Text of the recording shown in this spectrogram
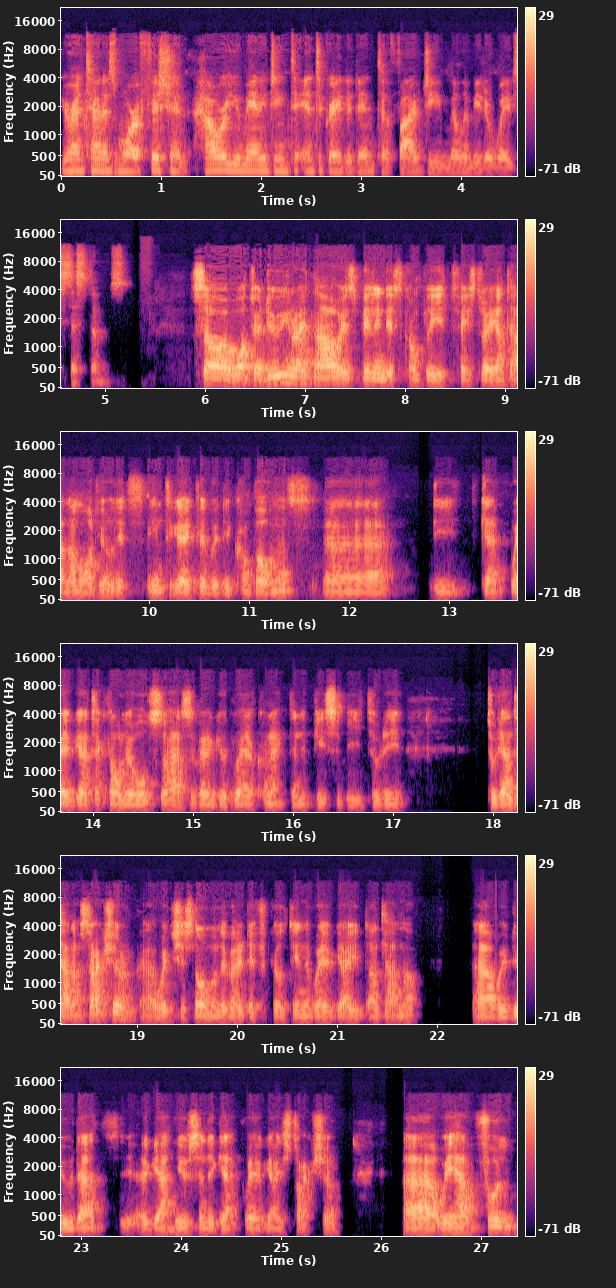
your antenna is more efficient. How are you managing to integrate it into 5G millimeter wave systems? So what we're doing right now is building this complete phased array antenna module. It's integrated with the components. Uh, the gap waveguide technology also has a very good way of connecting the PCB to the to the antenna structure, uh, which is normally very difficult in a waveguide antenna. Uh, we do that again using the gap waveguide structure. Uh, we have full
